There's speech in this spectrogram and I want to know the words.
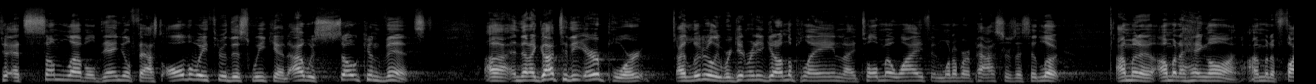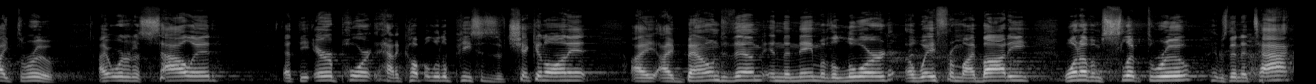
to, at some level, Daniel fast, all the way through this weekend. I was so convinced. Uh, and then I got to the airport I literally, we're getting ready to get on the plane, and I told my wife and one of our pastors, I said, Look, I'm gonna, I'm gonna hang on. I'm gonna fight through. I ordered a salad at the airport, it had a couple little pieces of chicken on it. I, I bound them in the name of the Lord away from my body. One of them slipped through, it was an attack.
